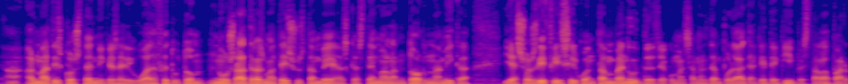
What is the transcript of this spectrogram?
el mateix cos tècnic, és a dir, ho ha de fer tothom. Nosaltres mateixos també, els que estem a l'entorn una mica. I això és difícil quan t'han venut des de començament de temporada que aquest equip estava per,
